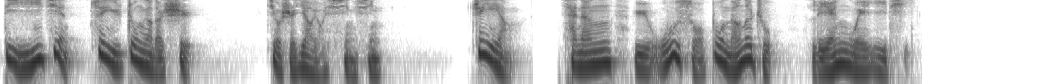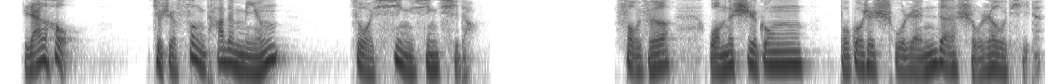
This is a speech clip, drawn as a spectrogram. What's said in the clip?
第一件最重要的事，就是要有信心，这样才能与无所不能的主连为一体。然后，就是奉他的名做信心祈祷。否则，我们的事工不过是属人的、属肉体的。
